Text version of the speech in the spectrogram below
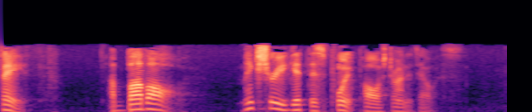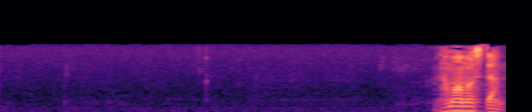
Faith. Above all. Make sure you get this point Paul is trying to tell us. I'm almost done.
